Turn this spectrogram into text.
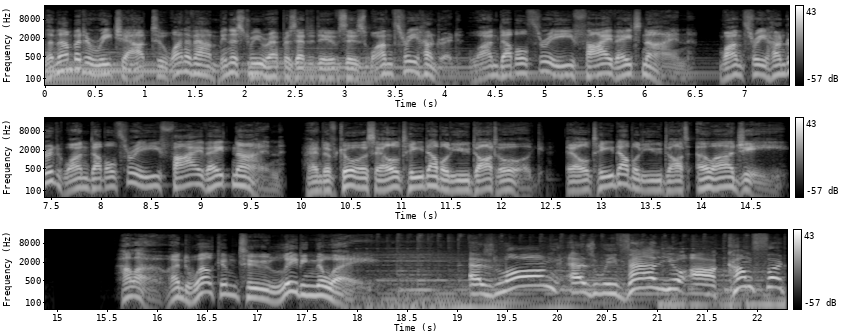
The number to reach out to one of our ministry representatives is 1300 133 589. 1300 133 589. And of course, ltw.org, ltw.org. Hello, and welcome to Leading the Way. As long as we value our comfort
